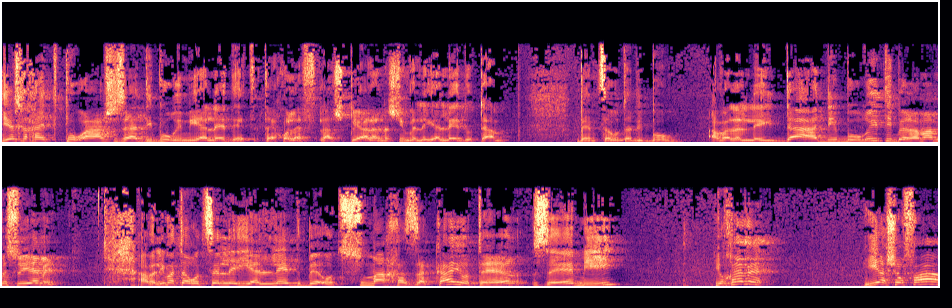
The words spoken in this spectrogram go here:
יש לך את פועה, שזה הדיבור, היא מיילדת, אתה יכול להשפיע על אנשים ולילד אותם באמצעות הדיבור, אבל הלידה הדיבורית היא ברמה מסוימת. אבל אם אתה רוצה לילד בעוצמה חזקה יותר, זה מי? היא השופר.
